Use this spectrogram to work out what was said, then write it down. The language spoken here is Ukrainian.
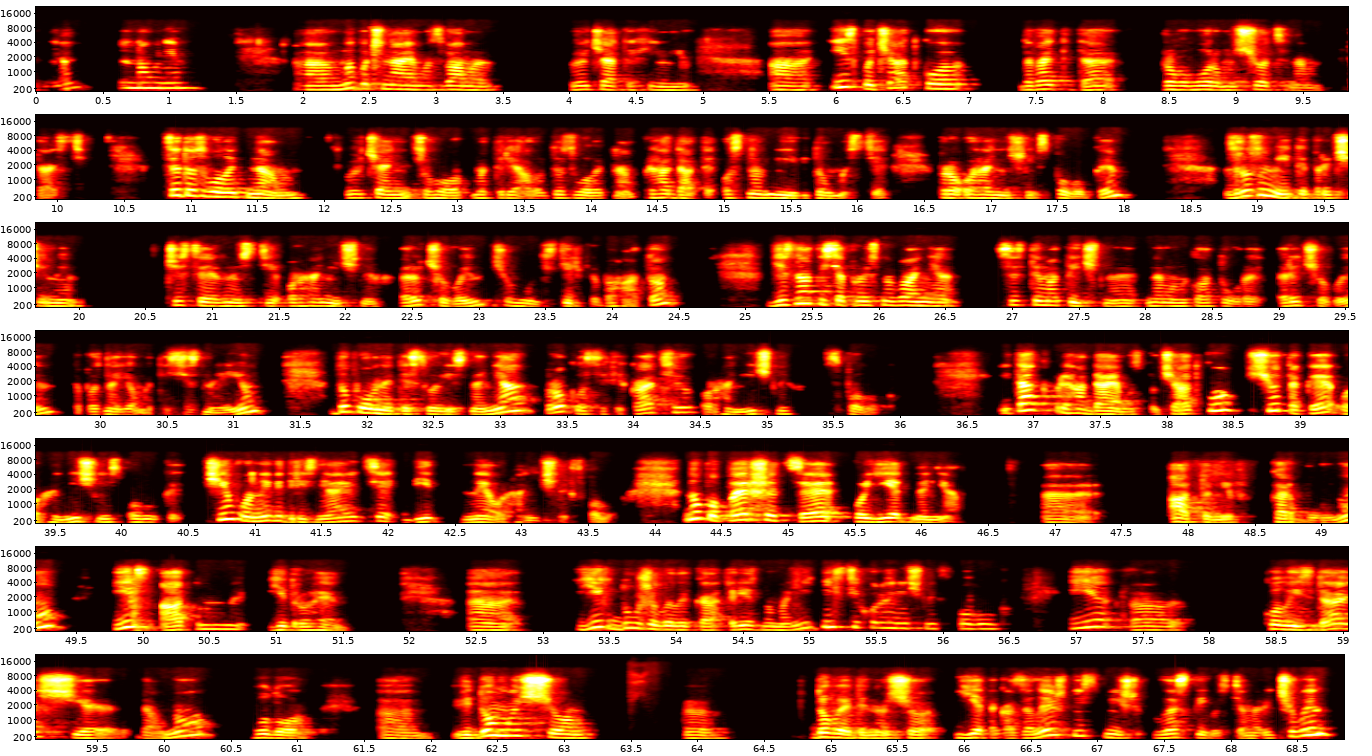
дня, шановні. Ми починаємо з вами вивчати хімію. І спочатку давайте да, проговоримо, що це нам дасть. Це дозволить нам, вивчання цього матеріалу, дозволить нам пригадати основні відомості про органічні сполуки, зрозуміти причини чисельності органічних речовин, чому їх стільки багато, дізнатися про існування систематичної номенклатури речовин та познайомитися з нею, доповнити свої знання про класифікацію органічних сполук. І так пригадаємо спочатку, що таке органічні сполуки, чим вони відрізняються від неорганічних сполук. Ну, по-перше, це поєднання е, атомів карбону із атомами гідрогену. Е, їх дуже велика різноманітність цих органічних сполук, і е, колись да, ще давно було е, відомо, що е, доведено, що є така залежність між властивостями речовин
